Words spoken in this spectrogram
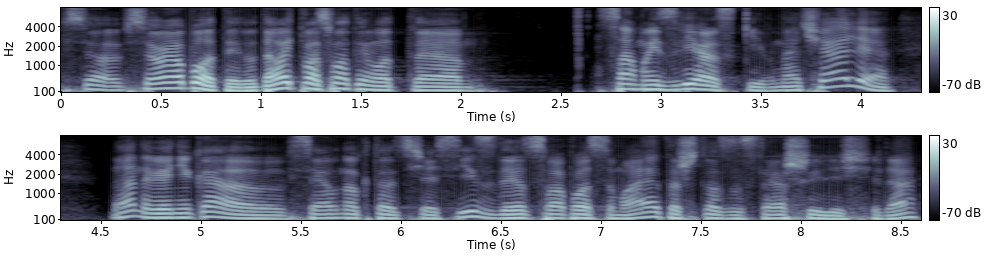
все, все работает. Давайте посмотрим вот э, самый зверский в начале, да, наверняка все равно кто-то сейчас сидит, задается вопросом, а это что за страшилище, да?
